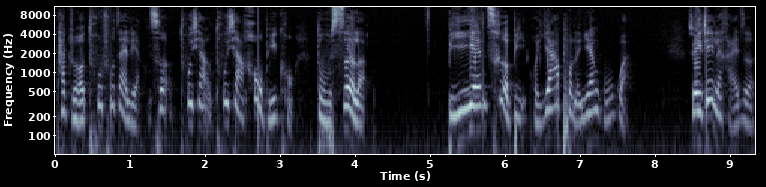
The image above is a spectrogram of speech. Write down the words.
它主要突出在两侧，突向突向后鼻孔，堵塞了鼻咽侧壁或压迫了咽鼓管。”所以这类孩子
